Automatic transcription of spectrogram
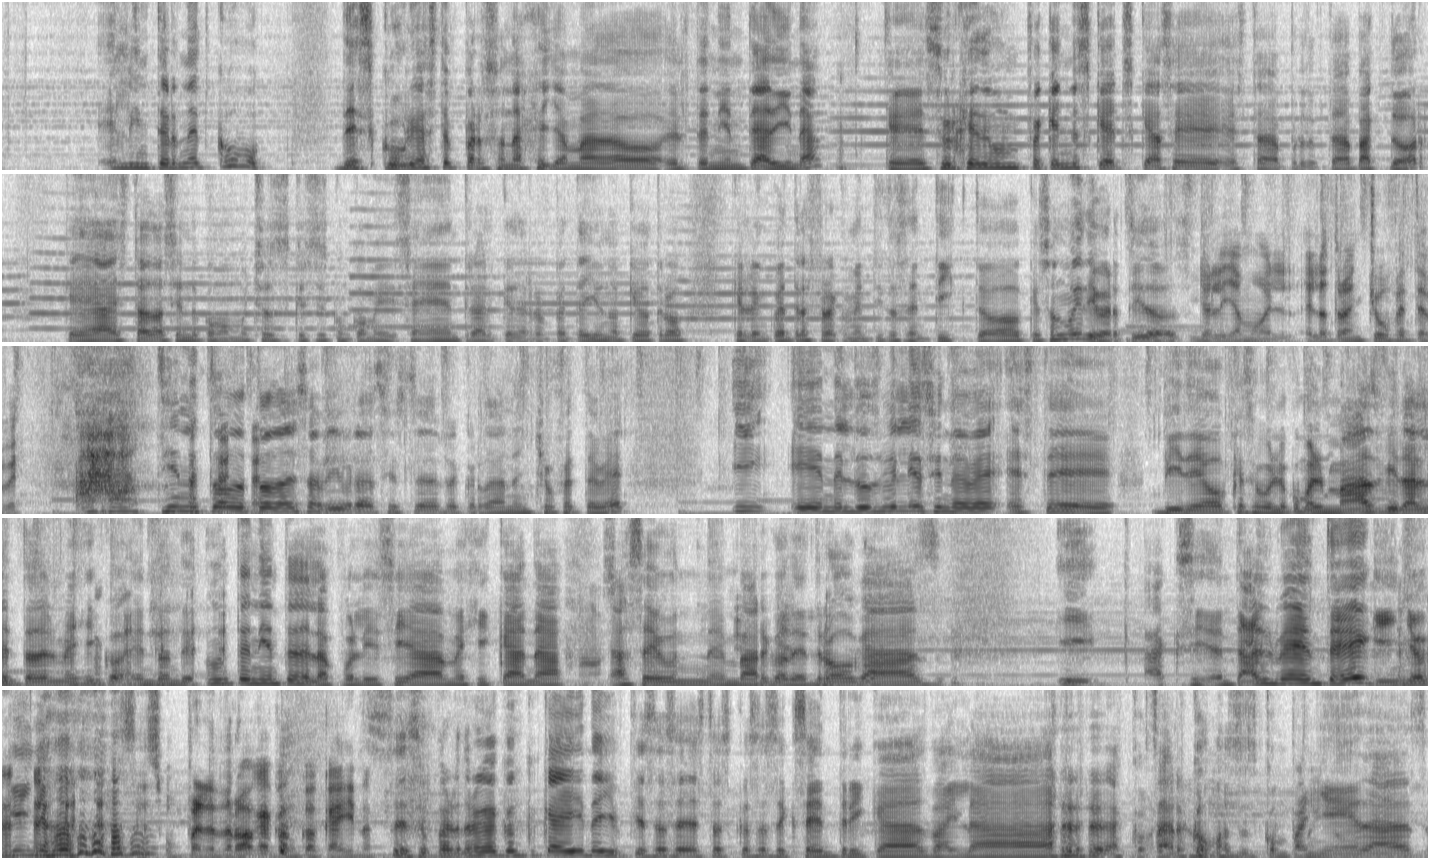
el Internet como descubrió a este personaje llamado el Teniente Adina, que surge de un pequeño sketch que hace esta productora Backdoor, que ha estado haciendo como muchos sketches con Comedy Central, que de repente hay uno que otro que lo encuentras fragmentitos en TikTok, que son muy divertidos. Yo le llamo el, el otro Enchufe TV. Ajá, tiene todo, toda esa vibra, si ustedes recordaban Enchufe TV. Y en el 2019, este video que se volvió como el más viral en todo el México, en donde un teniente de la policía mexicana Ah, hace un embargo de drogas y accidentalmente, guiño, guiño, Se super droga con cocaína. se superdroga con cocaína y empieza a hacer estas cosas excéntricas, bailar, acosar como a sus compañeras.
